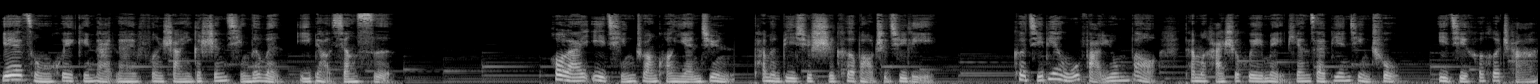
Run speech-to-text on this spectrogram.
爷爷总会给奶奶奉上一个深情的吻，以表相思。后来疫情状况严峻，他们必须时刻保持距离。可即便无法拥抱，他们还是会每天在边境处一起喝喝茶、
